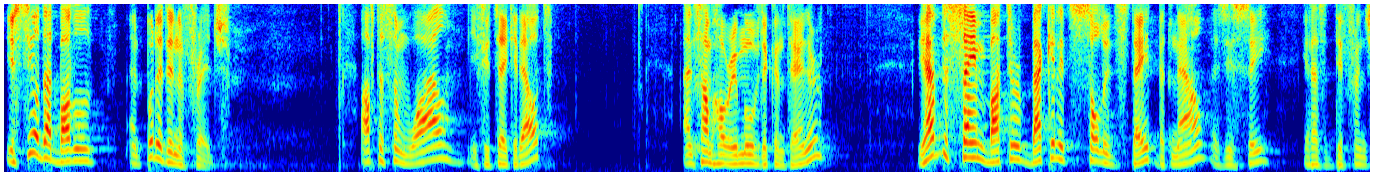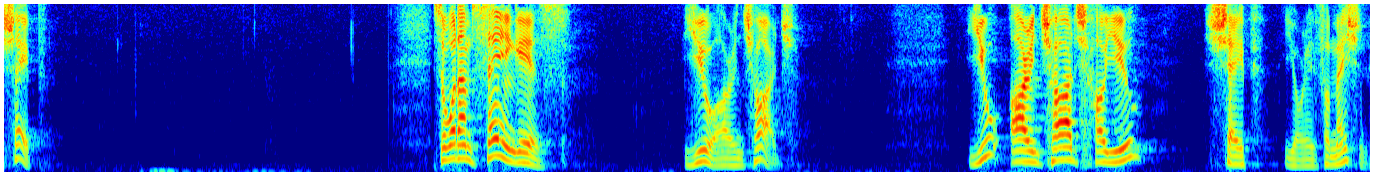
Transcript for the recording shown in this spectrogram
you seal that bottle and put it in the fridge. After some while, if you take it out and somehow remove the container, you have the same butter back in its solid state, but now, as you see, it has a different shape. So, what I'm saying is, you are in charge. You are in charge how you shape your information.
